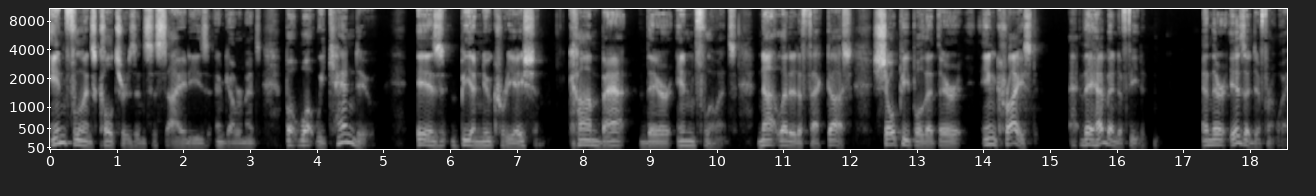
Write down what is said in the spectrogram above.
influence cultures and societies and governments. But what we can do is be a new creation, combat their influence, not let it affect us, show people that they're in Christ, they have been defeated, and there is a different way.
